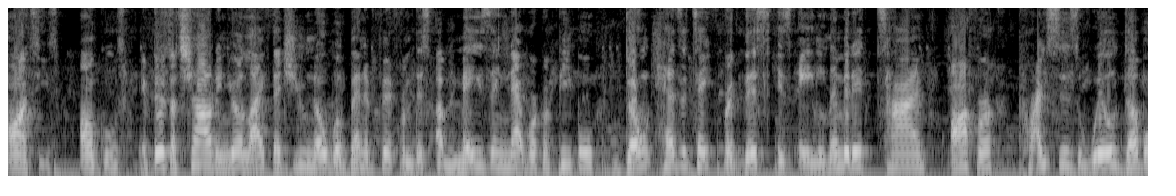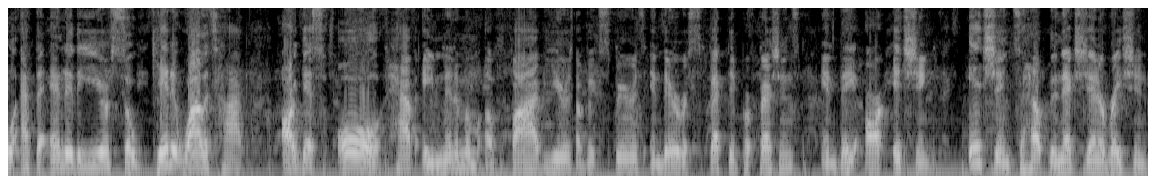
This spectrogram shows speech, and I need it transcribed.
aunties, uncles, if there's a child in your life that you know will benefit from this amazing network of people, don't hesitate for this is a limited time offer. Prices will double at the end of the year, so get it while it's hot. Our guests all have a minimum of five years of experience in their respected professions, and they are itching, itching to help the next generation.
